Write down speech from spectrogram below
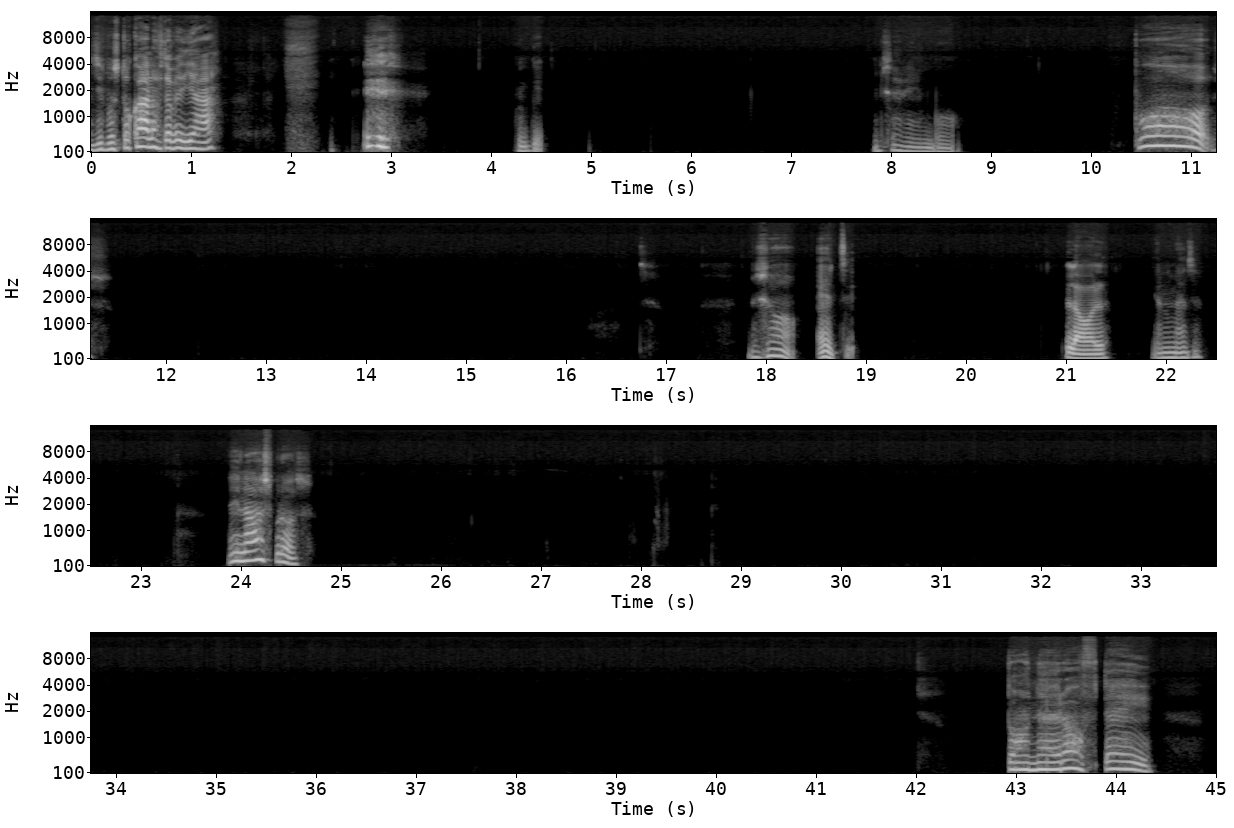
Νομίζει πως το κάνω αυτό, παιδιά; okay. It's a rainbow. Πώς; Μισό, έτσι. Λολ. Για να έτσι. Είναι άσπρος. Το νερό φταίει.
